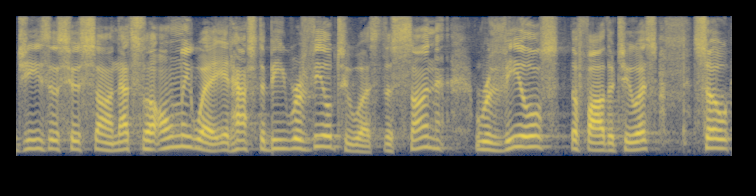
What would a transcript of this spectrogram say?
Jesus, his Son. That's the only way. It has to be revealed to us. The Son reveals the Father to us. So,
